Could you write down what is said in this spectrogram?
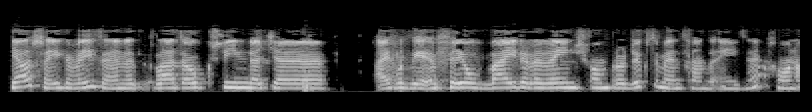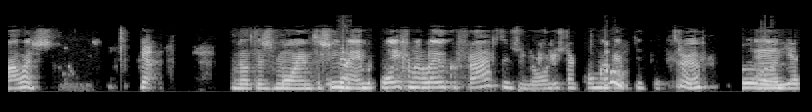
Ja, zeker weten. En het laat ook zien dat je eigenlijk weer een veel wijdere range van producten bent gaan eten. Hè? Gewoon alles. Ja. Dat is mooi om te zien. Ja. En we kregen een leuke vraag tussendoor, dus daar kom ik oh. even op terug. Oh, en, yeah.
